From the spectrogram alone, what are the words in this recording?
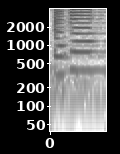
Bye.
